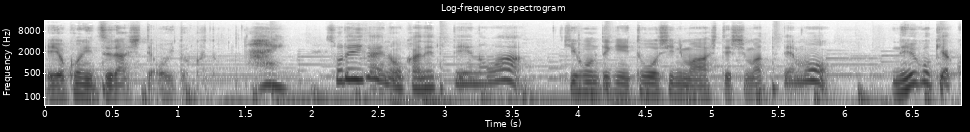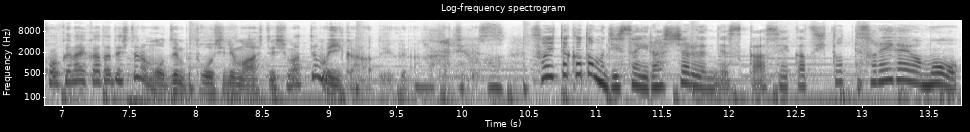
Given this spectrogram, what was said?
えー横にずらして置いとくとはい、それ以外のお金っていうのは基本的に投資に回してしまっても値動きが怖くない方でしたらもう全部投資に回してしまってもいいかなというふうな形です。そういった方も実際いらっしゃるんですか？生活費取ってそれ以外はもう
